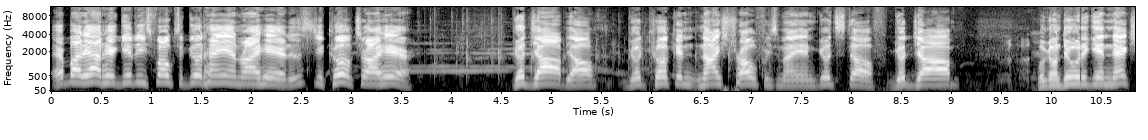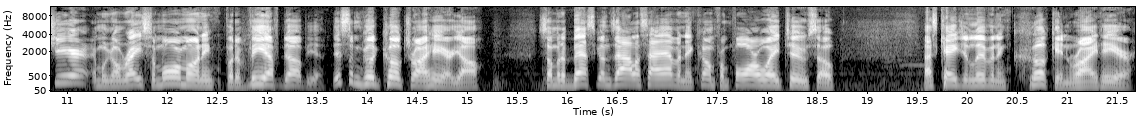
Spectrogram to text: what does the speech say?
Everybody out here, give these folks a good hand right here. This is your cooks right here. Good job, y'all. Good cooking. Nice trophies, man. Good stuff. Good job. We're gonna do it again next year, and we're gonna raise some more money for the VFW. There's some good cooks right here, y'all. Some of the best Gonzales have, and they come from far away too. So that's Cajun living and cooking right here.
